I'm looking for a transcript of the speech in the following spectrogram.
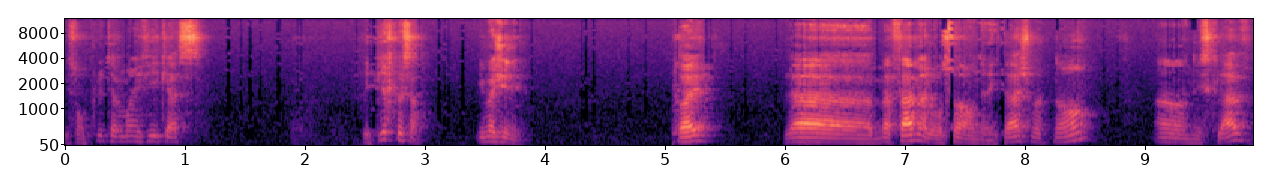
Ils sont plus tellement efficaces. Et pire que ça. Imaginez. Ouais, ma femme, elle reçoit en héritage maintenant un esclave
